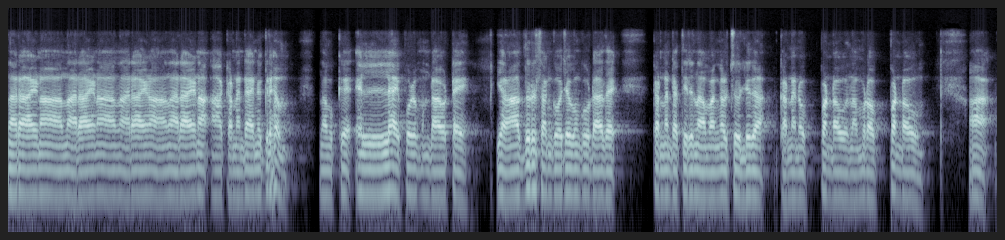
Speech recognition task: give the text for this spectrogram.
നാരായണ നാരായണ നാരായണ നാരായണ ആ കണ്ണന്റെ അനുഗ്രഹം നമുക്ക് എല്ലായ്പ്പോഴും ഉണ്ടാവട്ടെ. യാതൊരു സങ്കോചവും കൂടാതെ കണ്ണന്റെ തിരുനാമങ്ങൾ ചൊല്ലുക. കണ്ണൻ ഒപ്പുണ്ടാവും നമ്മുടെ ഒപ്പുണ്ടാവും. ആ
